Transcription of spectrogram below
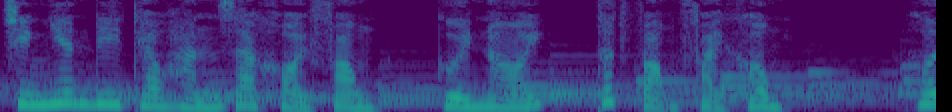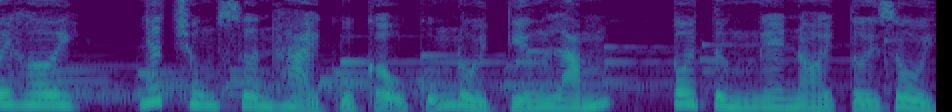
Trình nhiên đi theo hắn ra khỏi phòng, cười nói, thất vọng phải không? Hơi hơi, nhất trung Sơn Hải của cậu cũng nổi tiếng lắm, tôi từng nghe nói tới rồi.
